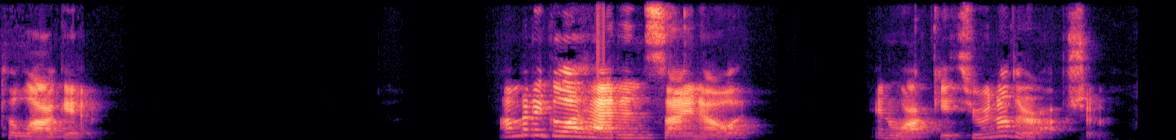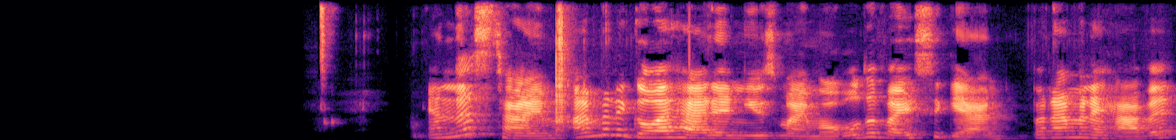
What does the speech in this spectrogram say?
to log in. I'm going to go ahead and sign out and walk you through another option. And this time, I'm going to go ahead and use my mobile device again, but I'm going to have it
